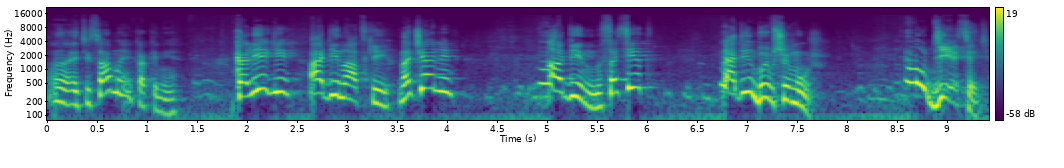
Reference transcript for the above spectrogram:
э, эти самые, как они, коллеги, один адский начальник, один сосед, один бывший муж. Ну, 10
